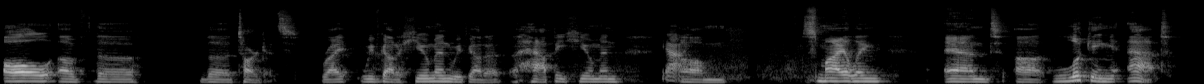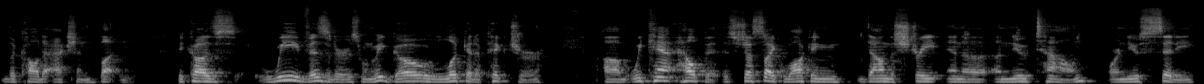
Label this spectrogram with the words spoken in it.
all of the the targets right? We've got a human, we've got a, a happy human, yeah, um, smiling and uh, looking at the call to action button because we visitors, when we go look at a picture, um, we can't help it. It's just like walking down the street in a, a new town or a new city.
